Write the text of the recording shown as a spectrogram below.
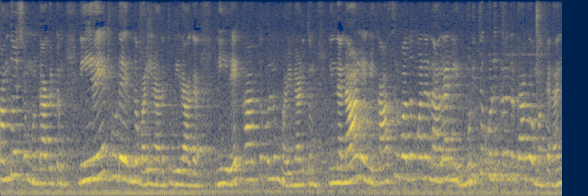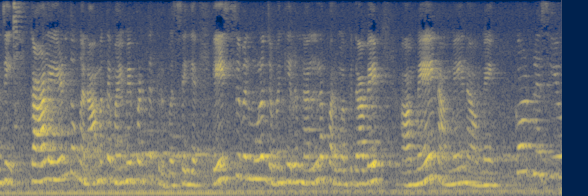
சந்தோஷம் உண்டாகட்டும். நீரே கூட இருந்து வழி நடத்துவீராக. நீரே காத்துக்கொள்ளும் வழி நடத்தும். இந்த நாள் எங்களுக்கு ஆசீர்வாதமான நாளா நீர் முடித்து கொடுக்கிறதுக்காக உமக்கு நன்றி. காலை எழுந்து உங்க நாமத்தை மயமைப்படுத்த கிருப செய்ய இயேசுவின் மூலம் ஜெபம் கேளும் நல்ல பரமபிதாவே. ஆமென் ஆமென் ஆமென். God bless you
